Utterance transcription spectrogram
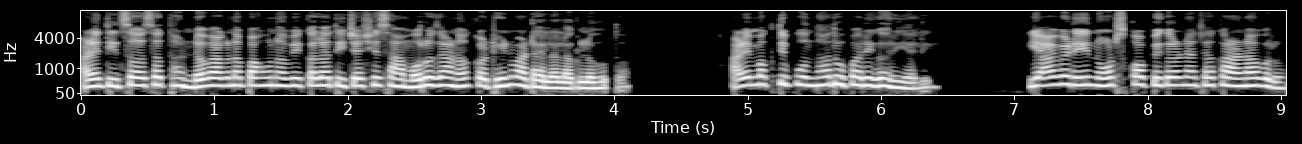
आणि तिचं असं थंड वागणं पाहून अविकाला तिच्याशी सामोरं जाणं कठीण वाटायला लागलं होतं. आणि मग ती पुन्हा दुपारी घरी आली. यावेळी नोट्स कॉपी करण्याच्या कारणावरून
